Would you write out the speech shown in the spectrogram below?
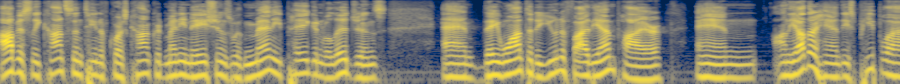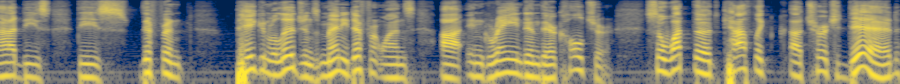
obviously, Constantine, of course, conquered many nations with many pagan religions, and they wanted to unify the empire. And on the other hand, these people had these, these different pagan religions, many different ones, uh, ingrained in their culture. So, what the Catholic uh, Church did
